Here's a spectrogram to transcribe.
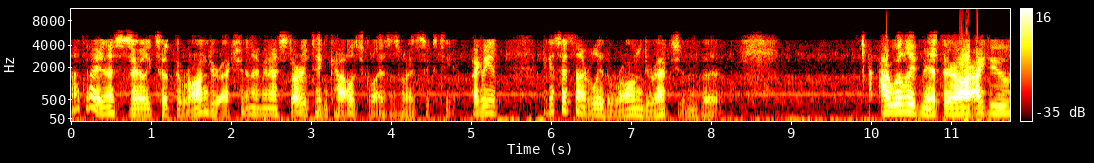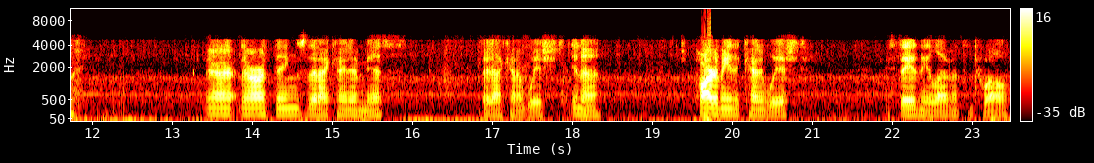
not that I necessarily took the wrong direction. I mean, I started taking college classes when I was 16. I mean, I guess that's not really the wrong direction, but I will admit there are I do there are, there are things that I kind of miss that I kind of wished, you know. Part of me that kind of wished I stayed in the 11th and 12th.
